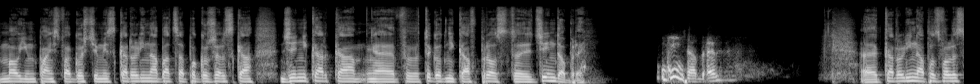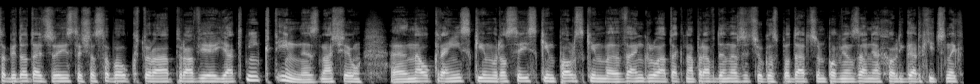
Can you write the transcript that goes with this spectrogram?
Moim Państwa gościem jest Karolina Baca-Pogorzelska, dziennikarka tygodnika Wprost. Dzień dobry. Dzień dobry. E, Karolina, pozwolę sobie dodać, że jesteś osobą, która prawie jak nikt inny zna się e, na ukraińskim, rosyjskim, polskim węglu, a tak naprawdę na życiu gospodarczym, powiązaniach oligarchicznych.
